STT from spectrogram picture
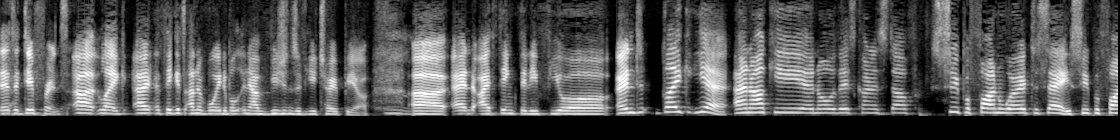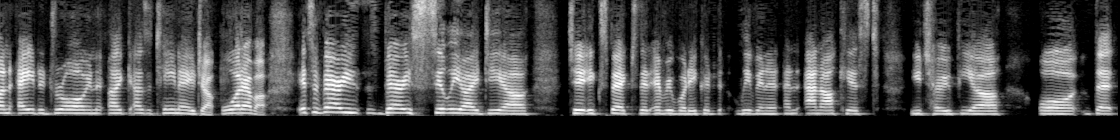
there's a difference. Uh, like I, I, think it's unavoidable in our visions of utopia, mm. uh, and I think that if you're and like yeah, anarchy and all this kind of stuff, super fun word to say, super fun a to draw in like as a teenager, whatever. It's a very very silly idea to expect that everybody could live in an anarchist utopia or that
